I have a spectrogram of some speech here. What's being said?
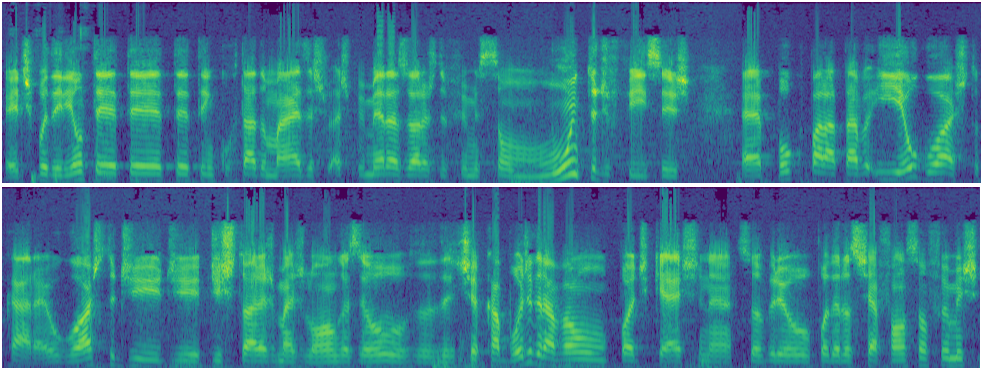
Eles poderiam ter, ter, ter, ter encurtado mais. As, as primeiras horas do filme são muito difíceis, é pouco palatável. E eu gosto, cara. Eu gosto de, de, de histórias mais longas. Eu, a gente acabou de gravar um podcast, né, sobre o Poderoso Chefão. São filmes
